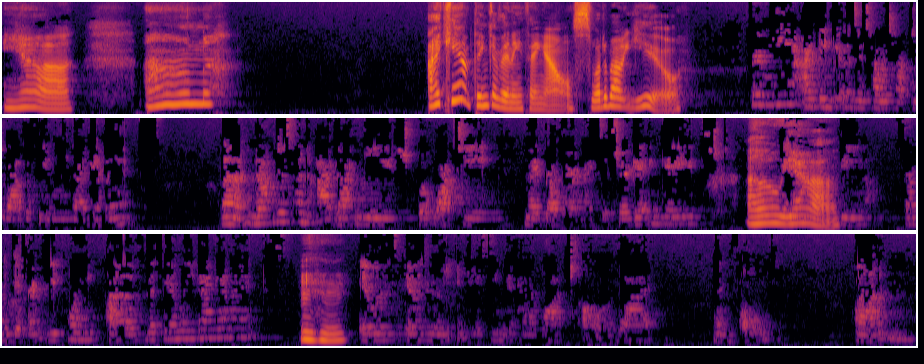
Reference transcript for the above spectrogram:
Yeah. Um I can't think of anything else. What about you? For me, I think it was just how we talked about the family dynamic. Um, not just when I got engaged, but watching my brother and my sister get engaged. Oh, yeah. Being from a different viewpoint of the family dynamic. Mhm. it was it was really interesting to kind of watch all of that unfold. Um,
